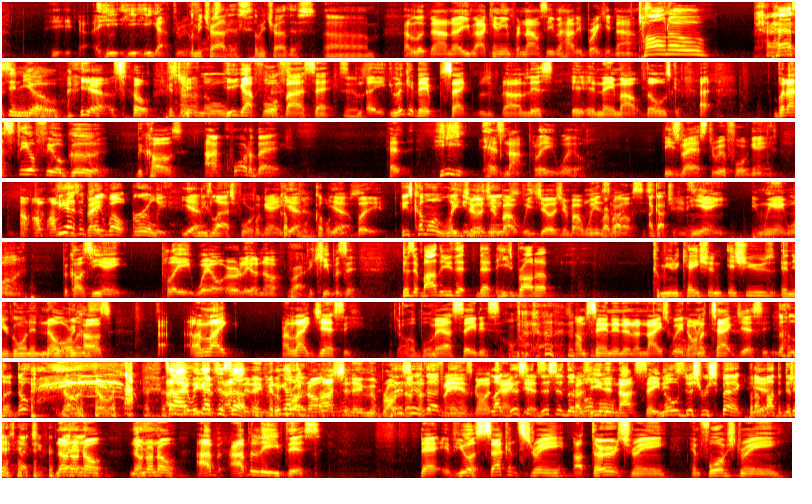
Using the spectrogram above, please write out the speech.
He, he he he got three. or Let me try sacks. this. Let me try this. Um, I look down there. Even I can't even pronounce even how they break it down. Tanoh Kpassagnon. yeah. So he, he got four or five sacks. Uh, Look at their sack uh, list and, and name out those. I, but I still feel good because our quarterback has he has not played well these last three or four games. I- I'm, I'm He hasn't bank- played well early Yeah. in these last four, for games. couple, yeah, couple yeah, games. but he's come on late in these judge him by we judge him by wins Right, and right. losses. I got you. And he ain't and we ain't won because he ain't played well early enough Right. to keep us in. Does it bother you that that he's brought up communication issues and you're going into New No, Orleans? because uh, unlike unlike Jesse, oh boy! may I say this? Oh my God! I'm saying it in a nice way. Oh, don't attack Jesse. Look, don't. Don't, don't, It's all right, we got this I up. shouldn't We have got brought, the- no, I shouldn't even brought it up because the, the fans going to like attack this Jesse. is this is the because he did not say no this. disrespect, but I'm about to disrespect you. No, no, no, no, no, no. I I believe this that if you're a second string, a third string, and fourth string,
